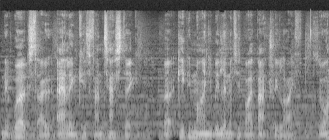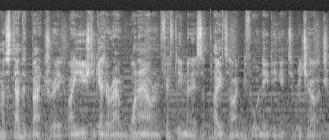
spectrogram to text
When it works though, AirLink is fantastic, but keep in mind you'll be limited by battery life. So on a standard battery, I usually get around 1 hour and 15 minutes of playtime before needing it to recharge.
